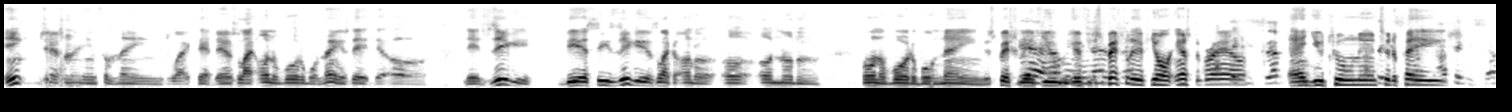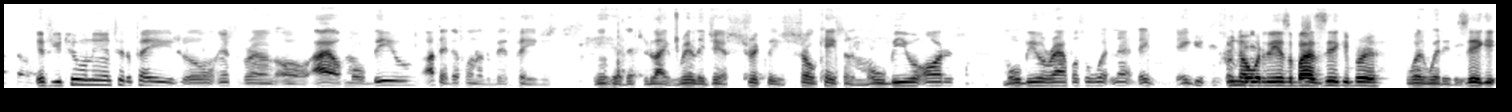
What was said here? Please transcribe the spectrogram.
Ink just named some names like that. There's like unavoidable names that that uh that Ziggy BSC Ziggy is like an under uh, another unavoidable name, especially if you I mean, if that- especially if you're on Instagram and you tune I in to the slept- page. I think he slept on. If you tune in to the page on Instagram or uh, Eye of Mobile, I think that's one of the best pages in here that you like really just strictly showcasing mobile artists, mobile rappers or whatnot. They they You know what it is about Ziggy, bro? what what it is. Ziggy,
